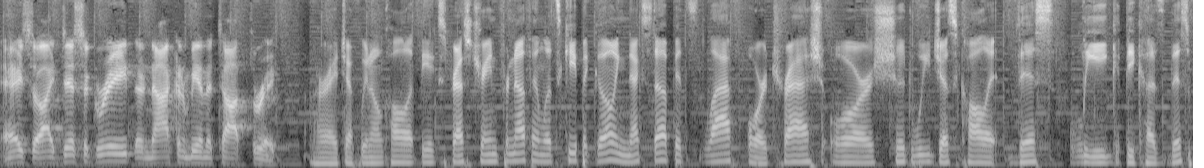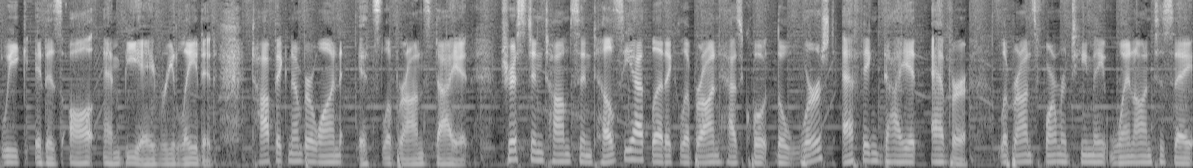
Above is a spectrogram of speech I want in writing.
Okay, so I disagree. They're not going to be in the top three. All right, Jeff, we don't call it the express train for nothing. Let's keep it going. Next up, it's laugh or trash, or should we just call it this league because this week it is all NBA related. Topic number one it's LeBron's diet. Tristan Thompson tells The Athletic LeBron has, quote, the worst effing diet ever. LeBron's former teammate went on to say,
